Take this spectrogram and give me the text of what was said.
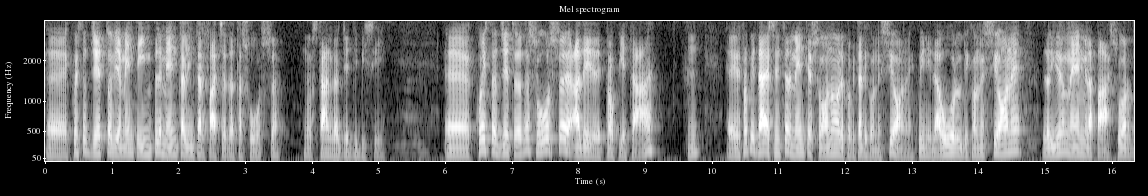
eh, questo oggetto ovviamente implementa l'interfaccia data source, no, standard JDBC. Eh, questo oggetto data source ha delle proprietà, hm? eh, le proprietà essenzialmente sono le proprietà di connessione, quindi la URL di connessione, lo username e la password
